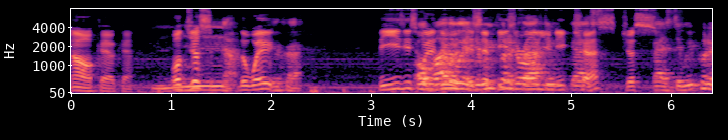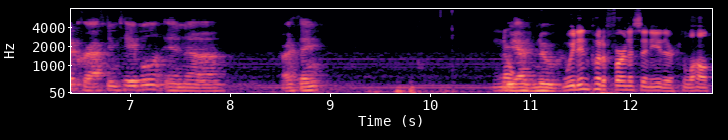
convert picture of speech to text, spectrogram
Oh, okay, okay. Well, just No, the way, you're the easiest Oh, way to do the it way, is if these are all unique guys- chests, just Guys, did we put a crafting table in uh, our thing? No. We have noob. we didn't put a furnace in either. Lol.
